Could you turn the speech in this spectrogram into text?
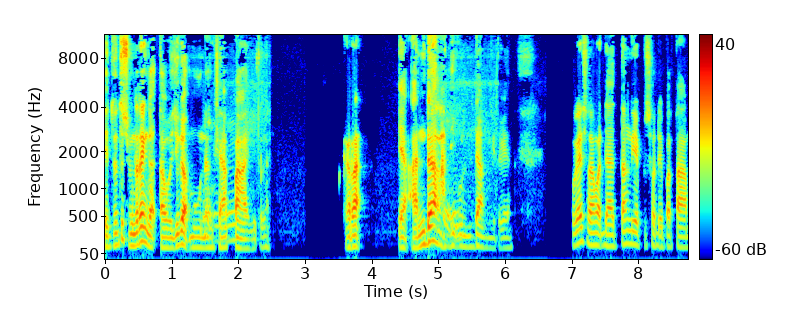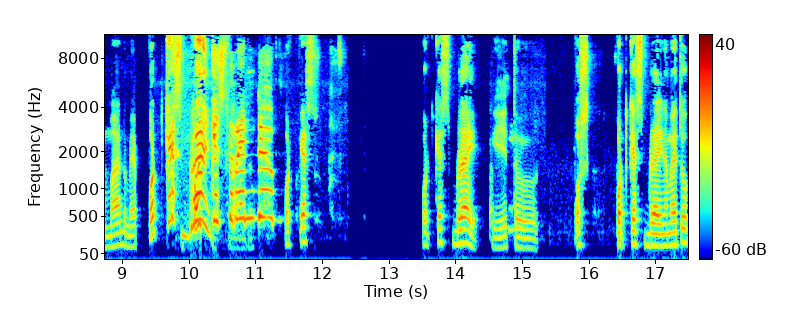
Itu tuh sebenarnya nggak tahu juga mau undang Mm-mm. siapa gitu kan. Karena ya Anda lah Mm-mm. diundang gitu kan. Oke, selamat datang di episode pertama namanya Podcast Bray. Podcast random. Podcast Podcast Bray gitu. Pos Podcast Bray namanya tuh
